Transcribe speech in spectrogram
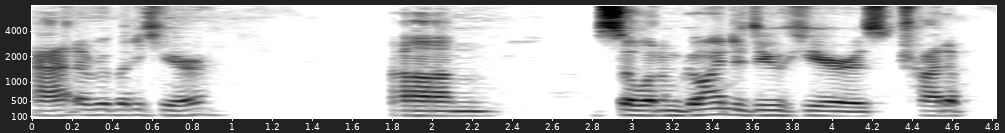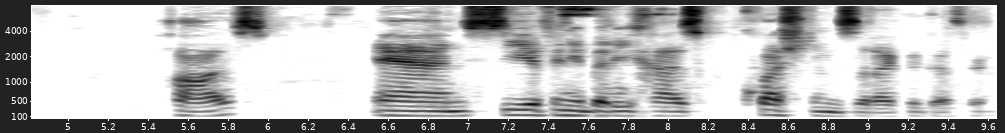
at everybody here. Um, so what I'm going to do here is try to pause and see if anybody has questions that I could go through.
